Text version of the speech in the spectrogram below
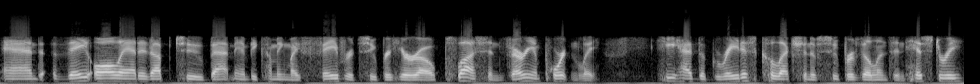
and they all added up to Batman becoming my favorite superhero. Plus, and very importantly, he had the greatest collection of supervillains in history,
